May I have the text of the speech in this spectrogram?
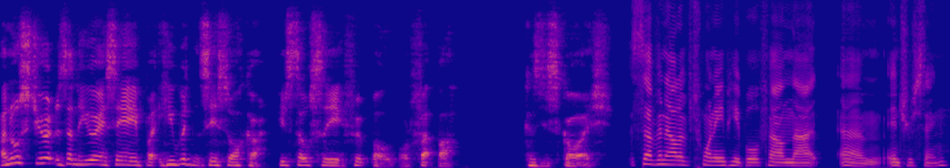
I know Stuart is in the USA, but he wouldn't say soccer. He'd still say football or fitba because he's Scottish. Seven out of 20 people found that, um, interesting.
